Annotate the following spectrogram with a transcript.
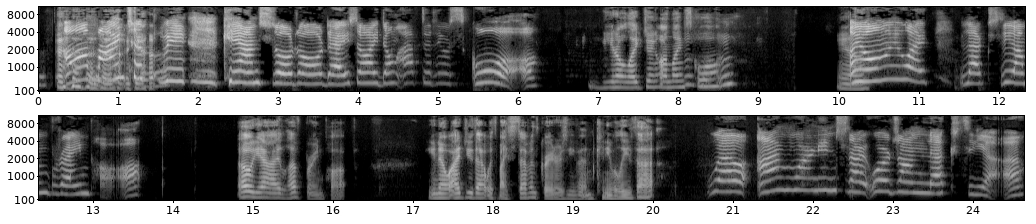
Oh, mine took Yeah. me canceled all day, so I don't have to do school. You don't like doing online school? Mhm. Yeah. I only like Lexi and Brain Pop. Oh, yeah, I love Brain Pop. You know, I do that with my seventh graders, even. Can you believe that? Well, I'm learning sight words on Lexia.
